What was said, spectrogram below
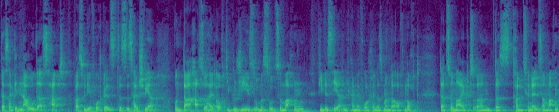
dass er genau das hat, was du dir vorstellst, das ist halt schwer. Und da hast du halt auch die Budgets, um es so zu machen wie bisher. Und ich kann mir vorstellen, dass man da auch noch dazu neigt, ähm, das traditionell zu machen.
